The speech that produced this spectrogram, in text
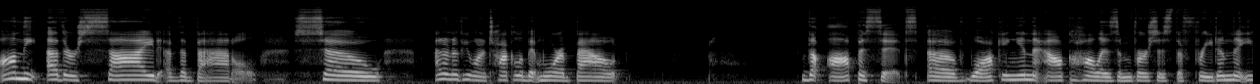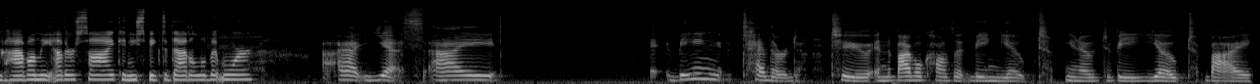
on the other side of the battle. So I don't know if you want to talk a little bit more about the opposites of walking in the alcoholism versus the freedom that you have on the other side. Can you speak to that a little bit more? Uh, yes, I being tethered to, and the Bible calls it being yoked. You know, to be yoked by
